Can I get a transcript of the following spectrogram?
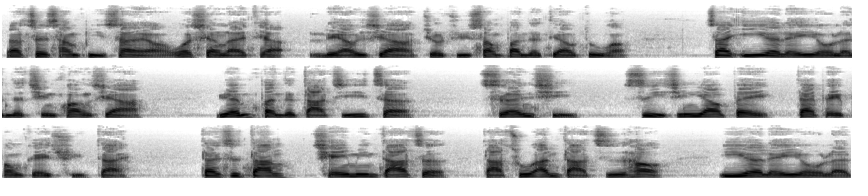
那这场比赛啊，我想来跳聊一下九局上半的调度啊。在一二垒有人的情况下，原本的打击者池恩启是已经要被戴培峰给取代，但是当前一名打者打出安打之后，一二垒有人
